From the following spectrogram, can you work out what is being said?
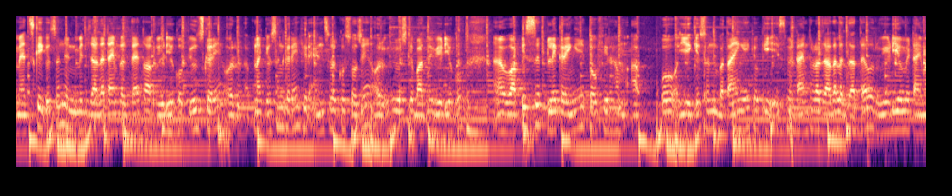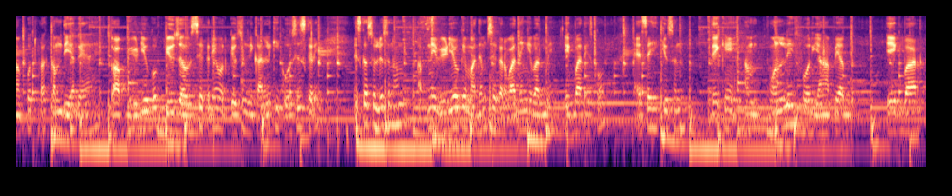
मैथ्स के क्वेश्चन इनमें ज़्यादा टाइम लगता है तो आप वीडियो को प्यूज़ करें और अपना क्वेश्चन करें, फिर आंसर को सोचें और फिर उसके बाद में वीडियो को वापस से प्ले करेंगे। तो फिर हम आपको ये क्वेश्चन बताएँगे क्योंकि इसमें टाइम थोड़ा ज़्यादा लग जाता है और वीडियो में टाइम आपको थोड़ा कम दिया गया है। तो आप वीडियो को प्यूज़ अवश्य करें और क्वेश्चन निकालने की कोशिश करें। इसका सोल्यूशन हम अपने वीडियो के माध्यम से करवा देंगे बाद में। एक बार इसको ऐसे ही क्वेश्चन देखें। हम ओनली फॉर यहाँ पे अब एक बार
